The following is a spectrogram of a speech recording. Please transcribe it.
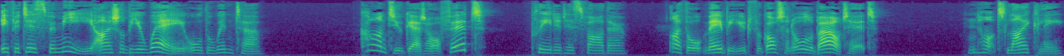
If it is for me, I shall be away all the winter." "Can't you get off it?" pleaded his father. "I thought maybe you'd forgotten all about it." "Not likely,"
